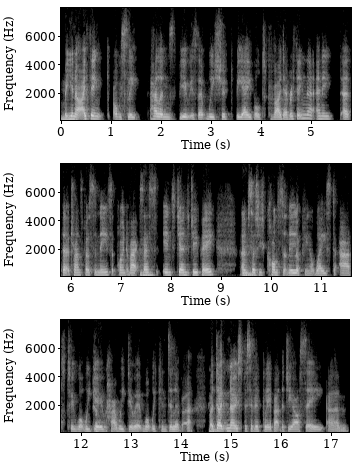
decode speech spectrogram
but you mm. know, I think obviously Helen's view is that we should be able to provide everything that any uh, that a trans person needs, a point of access mm. into Gender GP. Um, mm. So she's constantly looking at ways to add to what we do, yeah. how we do it, what we can deliver. But mm. don't know specifically about the GRC. Um,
